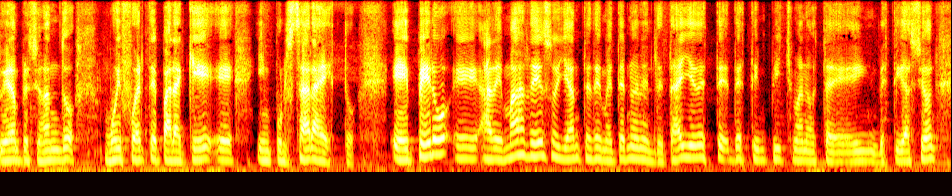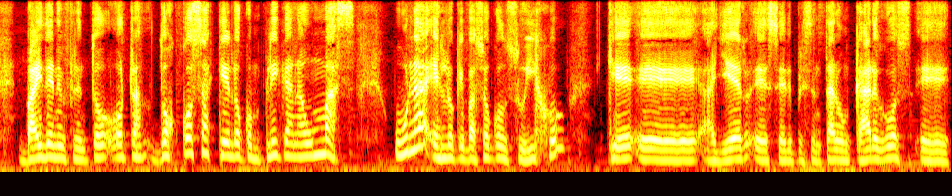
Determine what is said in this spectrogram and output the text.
estuvieran presionando muy fuerte para que eh, impulsara esto. Eh, pero eh, además de eso, y antes de meternos en el detalle de este, de este impeachment o esta investigación, Biden enfrentó otras dos cosas que lo complican aún más. Una es lo que pasó con su hijo, que eh, ayer eh, se le presentaron cargos eh,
